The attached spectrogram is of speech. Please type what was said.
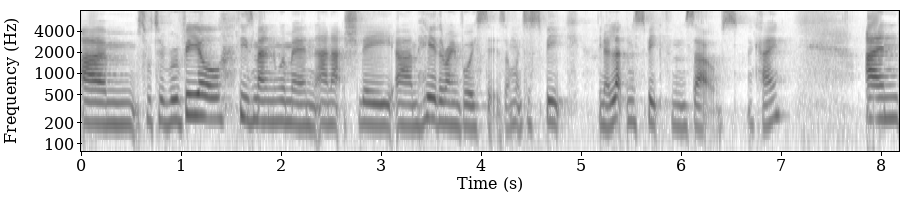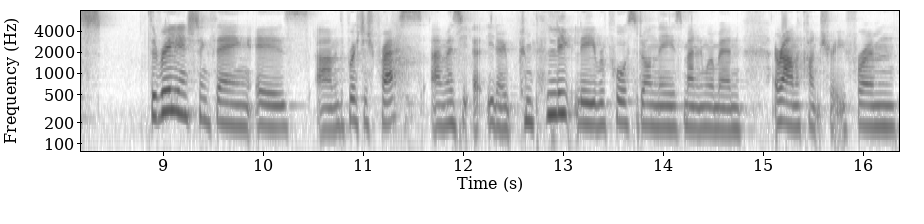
um, sort of reveal these men and women and actually um, hear their own voices. I want to speak, you know, let them speak for themselves, okay? And the really interesting thing is um, the British press, um, as you, you know, completely reported on these men and women around the country, from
